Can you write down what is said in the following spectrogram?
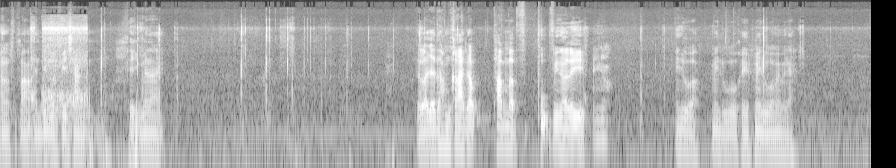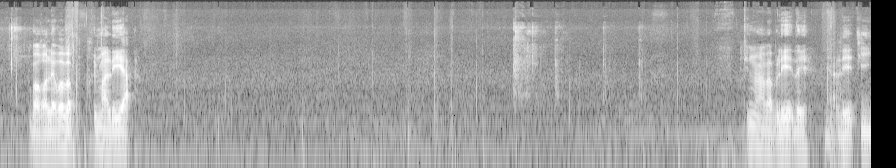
ทางสปาแอนดิโลเคชันเสกไม่ได้ เดี๋ยวเราจะทำการแบบทำแบบพุฟินาลี่ไม่รู้อะ ไม่รู้ โอเค ไม่รู้ก็ไม่เป็นไรบอกกันเลยว่าแบบขึ้นมาเรีอะขึ้นมาแบบเละเลยเนี่ยเละจริง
